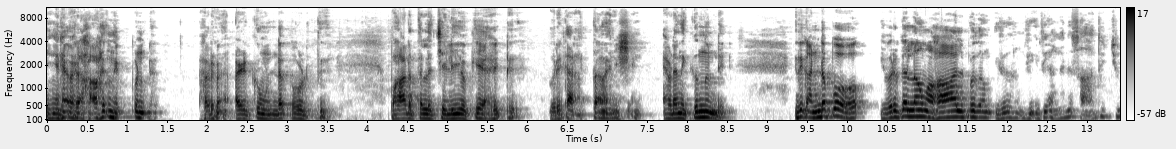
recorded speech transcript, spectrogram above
ഇങ്ങനെ ഒരാൾ നിൽപ്പുണ്ട് അവർ അഴുക്ക് മുണ്ടൊക്കെ കൊടുത്ത് പാടത്തുള്ള ചെളിയൊക്കെ ആയിട്ട് ഒരു കറുത്ത മനുഷ്യൻ അവിടെ നിൽക്കുന്നുണ്ട്. ഇത് കണ്ടപ്പോൾ ഇവർക്കെല്ലാം മഹാത്ഭുതം. ഇത് ഇത് അങ്ങനെ സാധിച്ചു.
